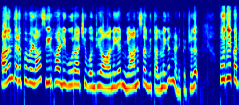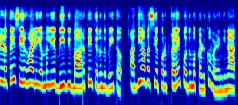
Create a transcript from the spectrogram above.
அதன் திறப்பு விழா சீர்காழி ஊராட்சி ஒன்றிய ஆணையர் ஞானசெல்வி தலைமையில் நடைபெற்றது. புதிய கட்டிடத்தை Sirkazhi MLA P V Bharathi திறந்து வைத்து அத்தியாவசிய பொருட்களை பொதுமக்களுக்கு வழங்கினார்.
